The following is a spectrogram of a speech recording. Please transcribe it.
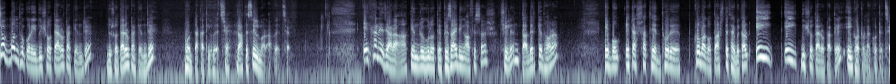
চোখ বন্ধ করে এই দুশো তেরোটা কেন্দ্রে দুশো তেরোটা কেন্দ্রে ভোট ডাকাতি হয়েছে, রাতে সিল মারা হয়েছে। এখানে যারা কেন্দ্রগুলোতে প্রিসাইডিং অফিসার ছিলেন, তাদেরকে ধরা এবং এটার সাথে ধরে ক্রমাগত আসতে থাকবে, কারণ এই এই দুশো তেরোটাতে এই ঘটনা ঘটেছে।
